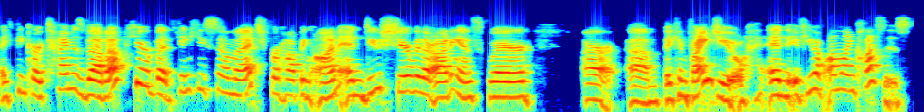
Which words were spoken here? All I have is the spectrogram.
I think our time is about up here, but thank you so much for hopping on and do share with our audience where our um, they can find you and if you have online classes.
